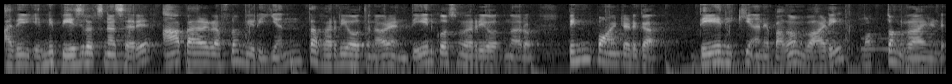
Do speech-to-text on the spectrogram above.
అది ఎన్ని పేజీలు వచ్చినా సరే ఆ పారాగ్రాఫ్లో మీరు ఎంత వర్రీ అవుతున్నారో అండ్ దేనికోసం వర్రీ అవుతున్నారో పిన్ పాయింటెడ్గా దేనికి అనే పదం వాడి మొత్తం రాయండి.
